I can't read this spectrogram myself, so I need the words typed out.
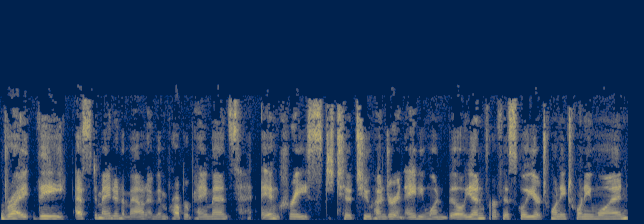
Right. The estimated amount of improper payments increased to 281 billion for fiscal year 2021.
